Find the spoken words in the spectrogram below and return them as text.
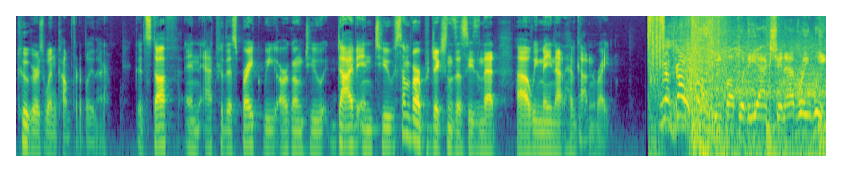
Cougars win comfortably there. Good stuff. And after this break, we are going to dive into some of our predictions this season that uh, we may not have gotten right. Let's go! Keep up with the action every week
